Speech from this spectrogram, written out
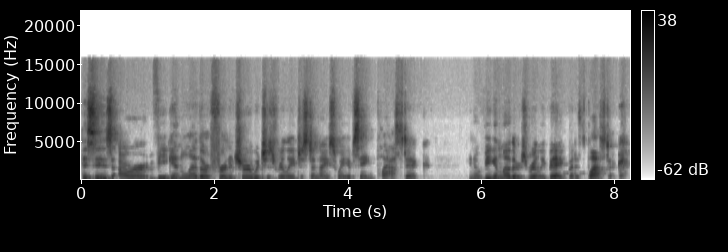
This is our vegan leather furniture, which is really just a nice way of saying plastic. You know, vegan leather is really big, but it's plastic.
